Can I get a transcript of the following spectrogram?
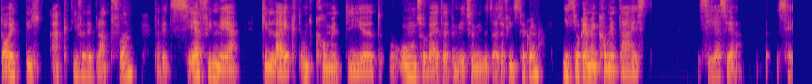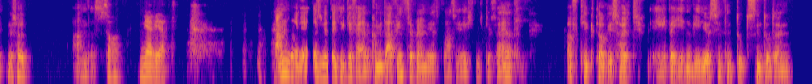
deutlich aktivere Plattform. Da wird sehr viel mehr geliked und kommentiert und so weiter, bei mir zumindest, als auf Instagram. Instagram ein Kommentar ist sehr, sehr selten. Ist halt anders. So, Mehrwert. Andere, das wird richtig gefeiert. Ein Kommentar auf Instagram wird quasi richtig gefeiert. Auf TikTok ist halt, eh, bei jedem Video sind ein Dutzend oder ein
